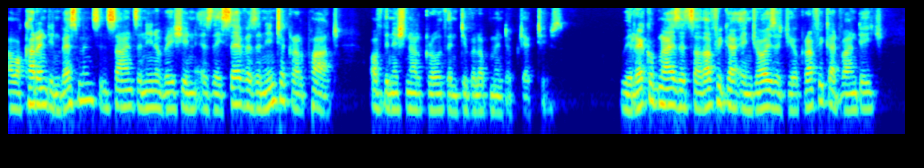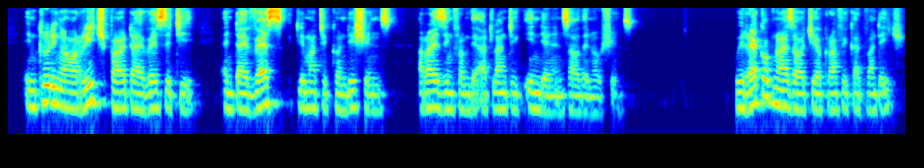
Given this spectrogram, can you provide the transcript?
our current investments in science and innovation as they serve as an integral part of the national growth and development objectives. We recognize that South Africa enjoys a geographic advantage including our rich biodiversity and diverse climatic conditions arising from the Atlantic, Indian, and Southern Oceans. We recognize our geographic advantage,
